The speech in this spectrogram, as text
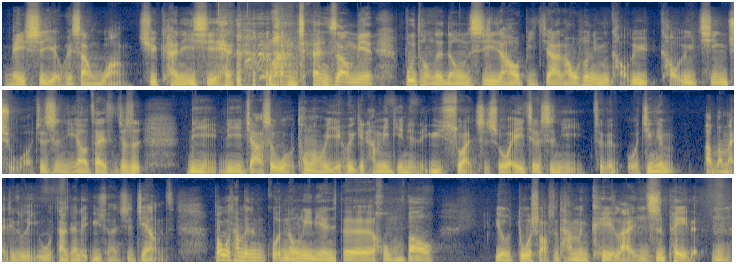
没事也会上网去看一些 网站上面不同的东西，然后比价。然后我说，你们考虑考虑清楚啊，就是你要在，就是你你假设我通常会也会给他们一点点的预算，是说，哎，这个是你这个我今天爸爸买这个礼物大概的预算是这样子，包括他们过农历年的红包有多少是他们可以来支配的。嗯，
